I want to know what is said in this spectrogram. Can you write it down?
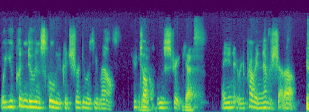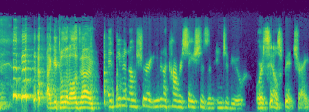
what you couldn't do in school, you could sure do with your mouth. You talk a blue streak. Yes. and You, you probably never shut up. I get told it all the time. And even, I'm sure, even a conversation is an interview or sales pitch, right?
